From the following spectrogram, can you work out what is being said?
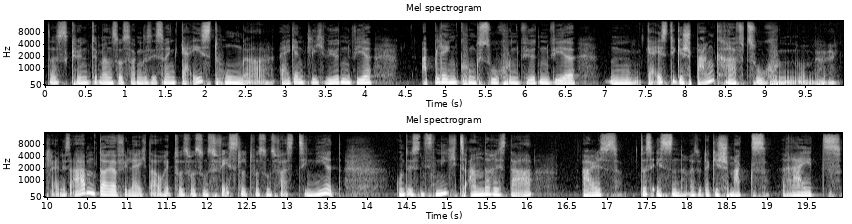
Das könnte man so sagen, das ist so ein Geisthunger. Eigentlich würden wir Ablenkung suchen, würden wir geistige Spannkraft suchen, ein kleines Abenteuer vielleicht auch, etwas, was uns fesselt, was uns fasziniert. Und es ist nichts anderes da als das Essen, also der Geschmacksreiz,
